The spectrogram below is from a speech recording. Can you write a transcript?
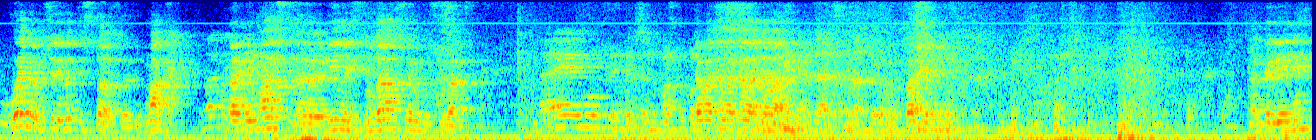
В этом все, в этой ситуации. Макс. Не Макс, э, Денис туда, Сырку сюда. Давай, давай, давай, давай. Пошли. На колени.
